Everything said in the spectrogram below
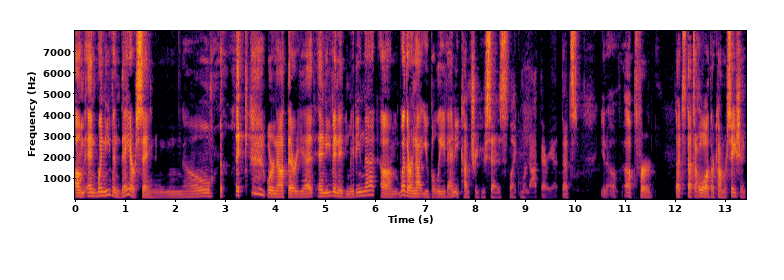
Um, and when even they are saying no, like we're not there yet, and even admitting that, um, whether or not you believe any country who says like we're not there yet, that's you know up for that's that's a whole other conversation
